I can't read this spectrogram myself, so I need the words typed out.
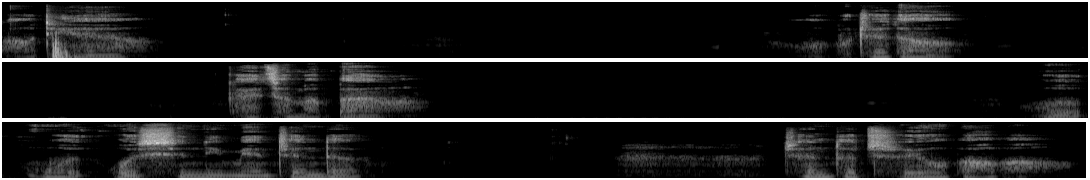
老天啊，我不知道。该怎么办了？我我我心里面真的真的只有宝宝，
